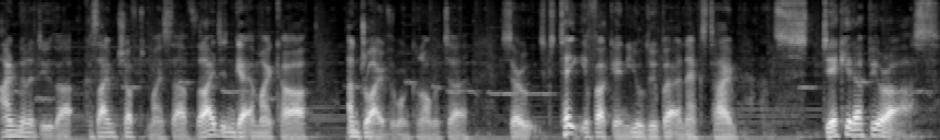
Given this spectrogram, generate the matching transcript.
I'm going to do that because I'm chuffed with myself that I didn't get in my car and drive the one kilometre. So take your fucking you'll do better next time and stick it up your ass.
